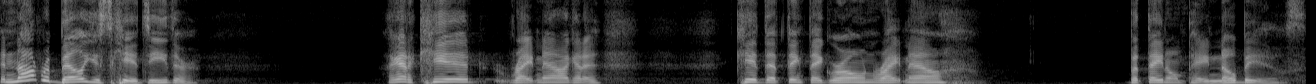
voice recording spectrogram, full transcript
and not rebellious kids either. I got a kid right now. I got a kid that think they grown right now, but they don't pay no bills.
